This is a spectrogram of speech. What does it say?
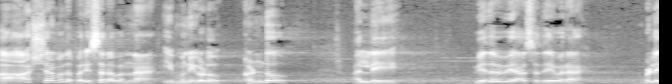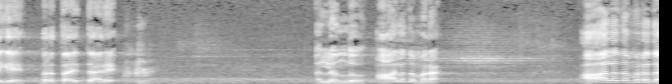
ಆ ಆಶ್ರಮದ ಪರಿಸರವನ್ನು ಈ ಮುನಿಗಳು ಕಂಡು ಅಲ್ಲಿ ವೇದವ್ಯಾಸ ದೇವರ ಬಳಿಗೆ ಬರ್ತಾ ಇದ್ದಾರೆ. ಅಲ್ಲೊಂದು ಆಲದ ಮರ. ಆಲದ ಮರದ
